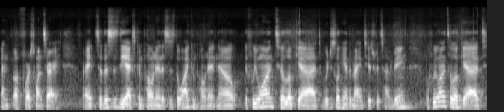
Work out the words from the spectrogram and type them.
and of force 1, sorry. Right, so this is the x component, this is the y component. Now, if we want to look at, we're just looking at the magnitudes for the time being, if we wanted to look at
